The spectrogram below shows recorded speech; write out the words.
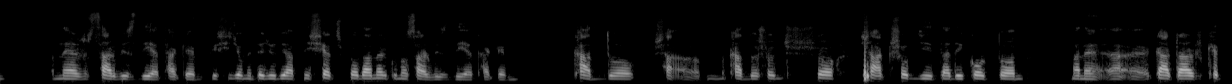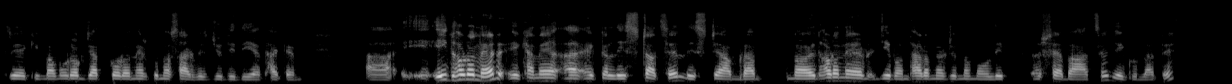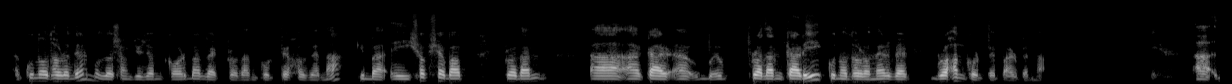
সার্ভিস দিয়ে থাকেন, কৃষি জমিতে যদি আপনি সেচ প্রদানের কোনো সার্ভিস দিয়ে থাকেন খাদ্য খাদ্য শস্য শাকসবজি ইত্যাদি কর্তন মানে কাটার ক্ষেত্রে কিংবা মোড়কজাতকরণের কোনো সার্ভিস যদি দিয়ে থাকেন। এই ধরনের এখানে একটা লিস্ট আছে। লিস্টে আমরা নয় ধরনের জীবন ধারণের জন্য মৌলিক সেবা আছে যেগুলাতে কোনো ধরনের মূল্য সংযোজন কর বা ভ্যাট প্রদান করতে হবে না কিংবা এই সব সেবা প্রদান প্রদানকারী কোনো ধরনের ভ্যাট গ্রহণ করতে পারবে না।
